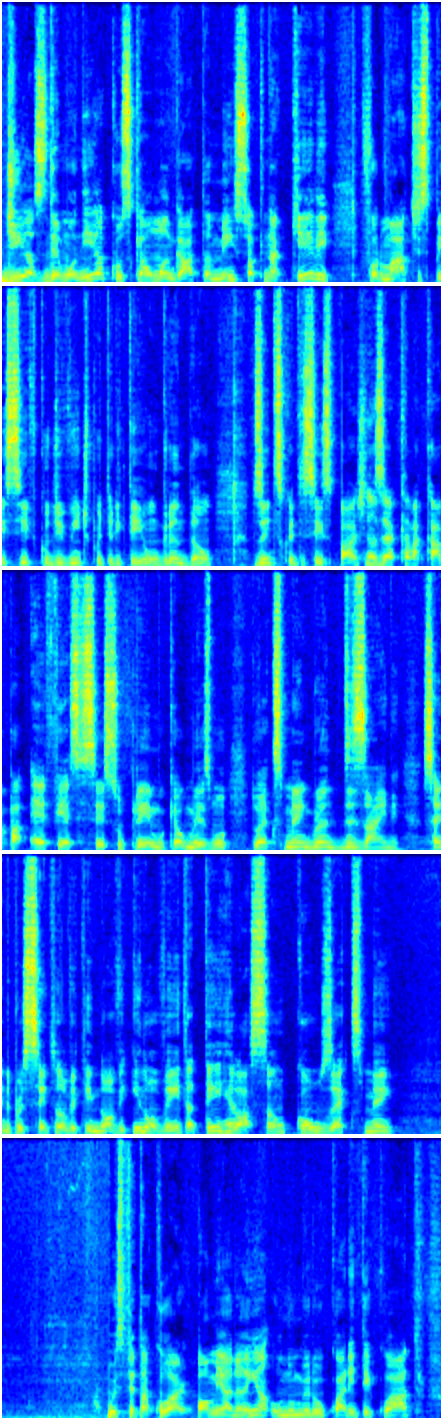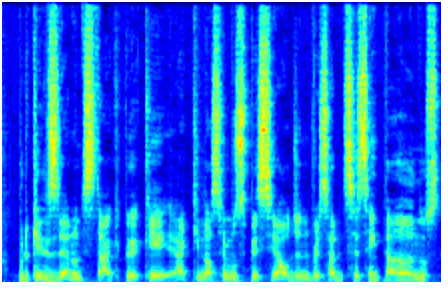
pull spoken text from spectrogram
Dias Demoníacos, que é um mangá também, só que naquele formato específico de 20 por 31, grandão, 256 páginas, é aquela capa FSC Supremo, que é o mesmo do X-Men Grand Design, saindo por R$ 199,90, tem relação com os X-Men. O espetacular Homem-Aranha, o número 44, porque eles deram destaque, porque aqui nós temos o especial de aniversário de 60 anos.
